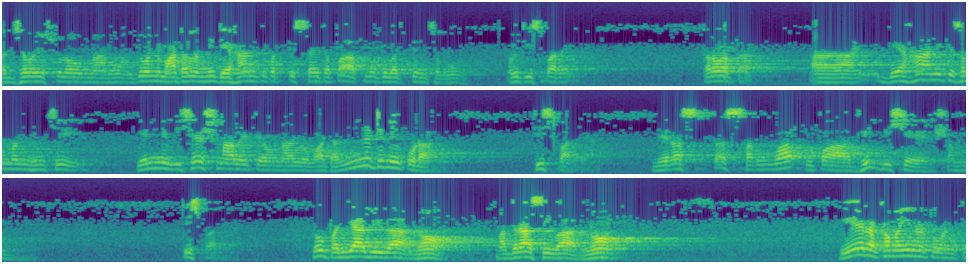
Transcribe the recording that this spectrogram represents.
మధ్య వయస్సులో ఉన్నాను ఇటువంటి మాటలన్నీ దేహానికి వర్తిస్తాయి తప్ప ఆత్మకి వర్తించవు. అవి తీసిపారాయి తర్వాత దేహానికి సంబంధించి ఎన్ని విశేషణాలైతే ఉన్నాయో వాటన్నిటినీ కూడా తీసిపారాయాలి. నిరస్త సర్వ ఉపాధి విశేషం తీసిపారాయాలి. నువ్వు పంజాబీవా? నో. మద్రాసీవా? నో. ఏ రకమైనటువంటి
